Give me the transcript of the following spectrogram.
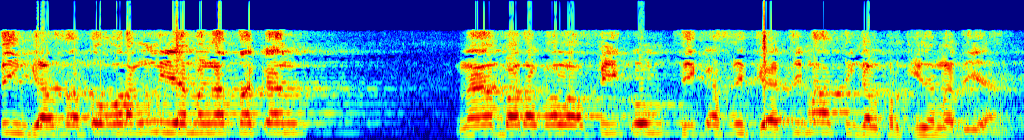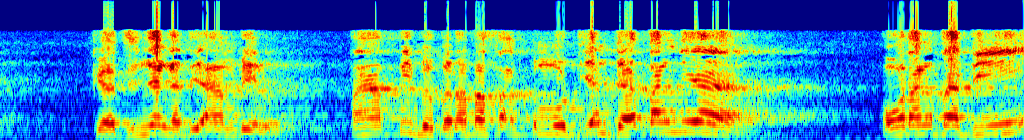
Tinggal satu orang ini yang mengatakan, "Nah, barakallahu fikum, dikasih gaji malah tinggal pergi sama dia." Gajinya enggak diambil. Tapi beberapa saat kemudian datang dia. Orang tadi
